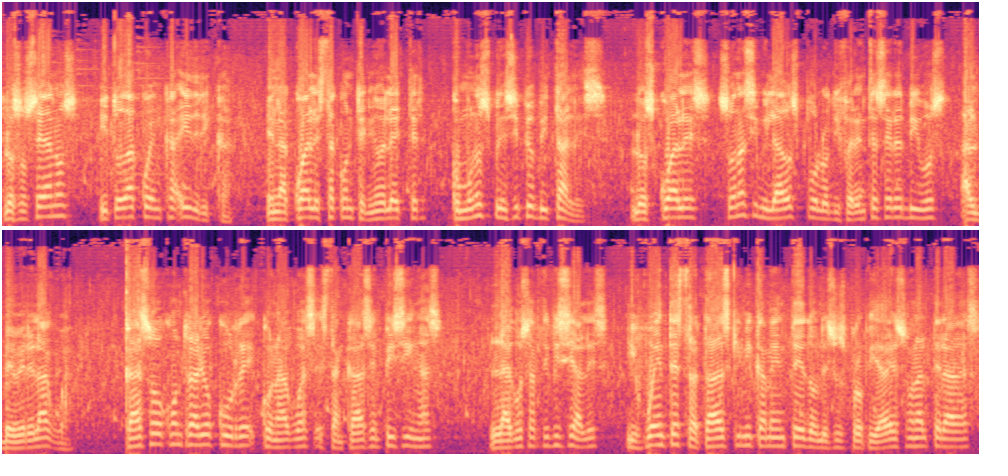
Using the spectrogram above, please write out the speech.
los océanos y toda cuenca hídrica, en la cual está contenido el éter como unos principios vitales, los cuales son asimilados por los diferentes seres vivos al beber el agua. Caso contrario ocurre con aguas estancadas en piscinas, lagos artificiales y fuentes tratadas químicamente donde sus propiedades son alteradas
